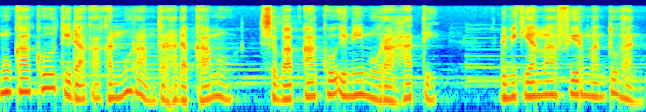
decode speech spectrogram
Mukaku tidak akan muram terhadap kamu, sebab aku ini murah hati. Demikianlah firman Tuhan,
